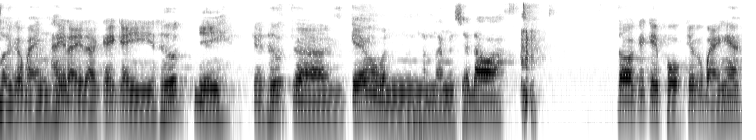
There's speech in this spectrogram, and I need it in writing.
rồi các bạn thấy đây là cái cây thước dây cây thước uh, kéo mình hôm nay mình sẽ đo. Đo cái cây phuộc cho các bạn ha.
